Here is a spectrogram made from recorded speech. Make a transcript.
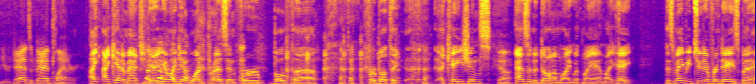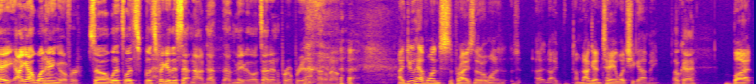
Your dad's a bad planner. I, I can't imagine. Yeah, you only get one present for both uh, for both uh, occasions. Yeah. As an adult, I'm like with my aunt, like, hey, this may be two different days, but hey, I got one hangover, so let's let's let's figure this out. No, that, that maybe was that inappropriate. I don't know. I do have one surprise that I want to. Uh, I, I'm not going to tell you what she got me. Okay. But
